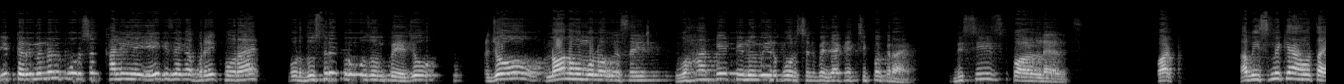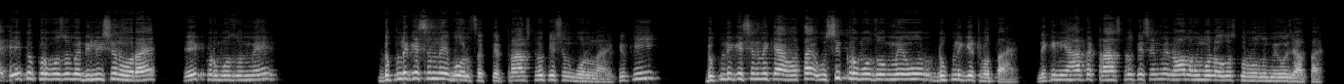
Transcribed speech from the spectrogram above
ये टर्मिनल पोर्शन खाली है एक जगह ब्रेक हो रहा है और दूसरे क्रोमोसोम पे जो जो नॉन होमोलोगस है, वहाँ के टिलोमियर पोर्शन पे जाके चिपक रहा है। This is called as what अब इसमें क्या होता है? एक क्रोमोसोम में डिलीशन हो रहा है, एक क्रोमोसोम में डुप्लीकेशन नहीं बोल सकते ट्रांसलोकेशन बोलना है। क्योंकि डुप्लीकेशन में क्या होता है? उसी क्रोमोजोम में वो डुप्लीकेट होता है। लेकिन यहाँ पे ट्रांसलोकेशन में नॉन होमोलोगस क्रोमोसोम में हो जाता है।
